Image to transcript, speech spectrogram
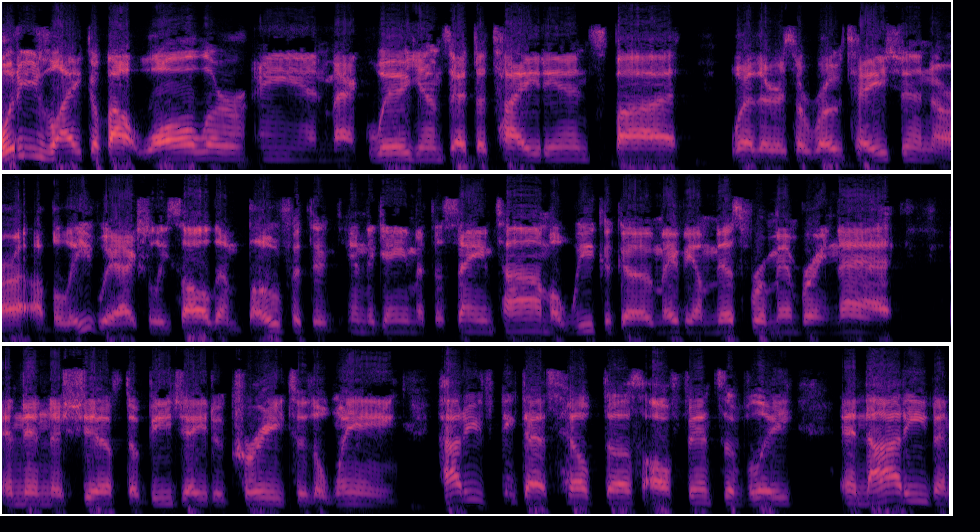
What do you like about Waller and McWilliams at the tight end spot? whether it's a rotation or uh, I believe we actually saw them both at the in the game at the same time a week ago. Maybe I'm misremembering that. And then the shift of BJ Dupree to the wing. How do you think that's helped us offensively and not even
